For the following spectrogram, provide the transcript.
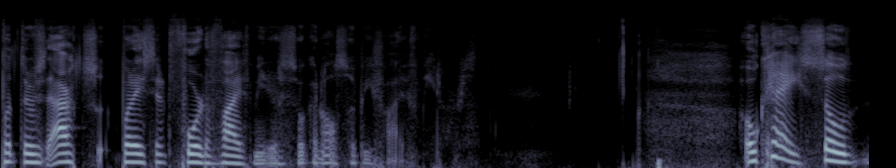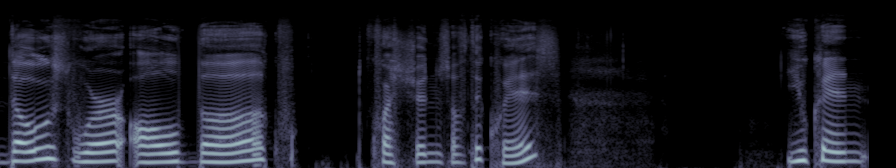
but there's actually but I said four to five meters, so it can also be five meters. Okay, so those were all the questions of the quiz. You can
